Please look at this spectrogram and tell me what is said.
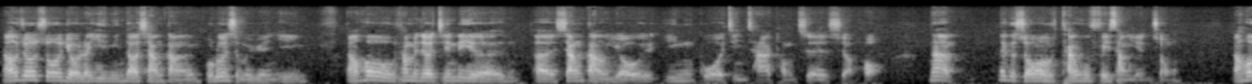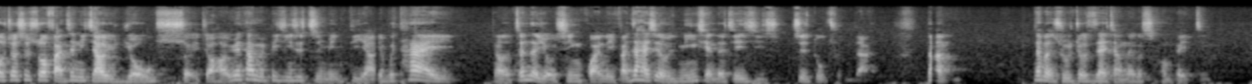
然后就是说有人移民到香港，不论什么原因，然后他们就经历了呃香港由英国警察统治的时候，那那个时候贪污非常严重。然后就是说，反正你只要有油水就好，因为他们毕竟是殖民地啊，也不太呃真的有心管理，反正还是有明显的阶级制度存在。那那本书就是在讲那个时空背景，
